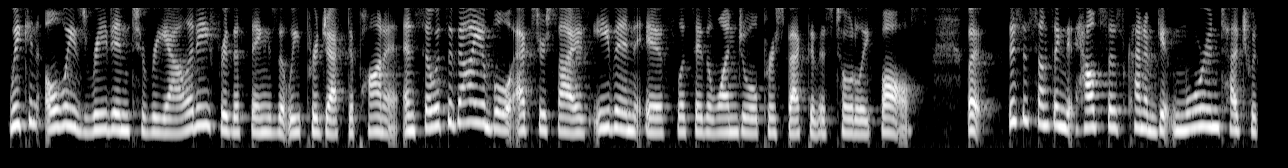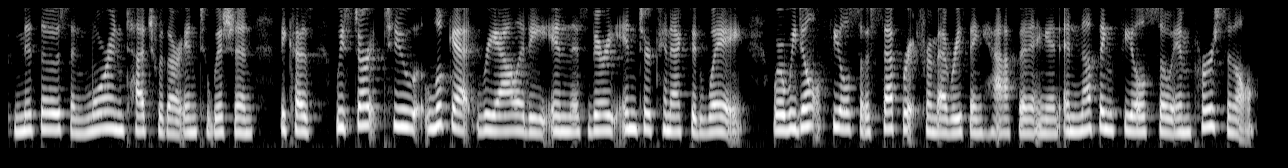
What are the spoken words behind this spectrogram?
we can always read into reality for the things that we project upon it. And so it's a valuable exercise, even if, let's say, the one jewel perspective is totally false. But this is something that helps us kind of get more in touch with mythos and more in touch with our intuition because we start to look at reality in this very interconnected way where we don't feel so separate from everything happening and, and nothing feels so impersonal.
